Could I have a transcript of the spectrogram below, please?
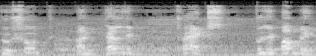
to shoot and tell the facts to the public.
